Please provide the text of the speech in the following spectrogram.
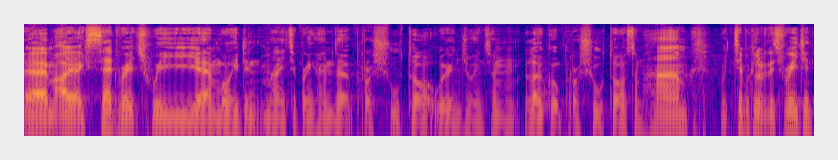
Um, I, I said, Rich, we um, well, he didn't manage to bring home the prosciutto. We're enjoying some local prosciutto, some ham, which typical of this region.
